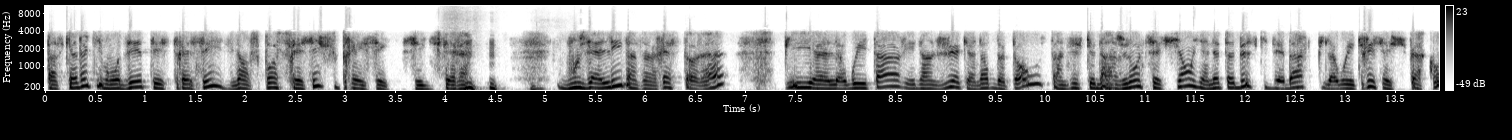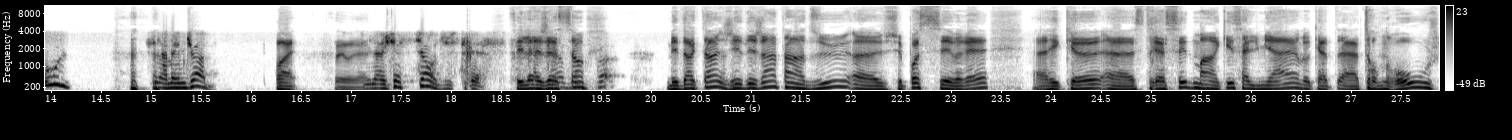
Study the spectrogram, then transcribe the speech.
Parce qu'il y en a qui vont dire T'es stressé. Ils disent Non, je suis pas stressé, je suis pressé. C'est différent. vous allez dans un restaurant, puis euh, le waiter est dans le jus avec un ordre de toast, tandis que dans une autre section, il y a un autobus qui débarque, puis la waitress est super cool. C'est la même job. Ouais, c'est vrai. C'est la gestion du stress. C'est la gestion. Mais docteur, j'ai déjà entendu, euh, je sais pas si c'est vrai, euh, que euh, stressé de manquer sa lumière, qu'elle tourne rouge,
